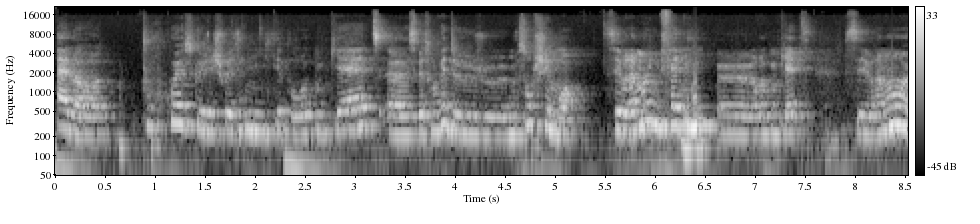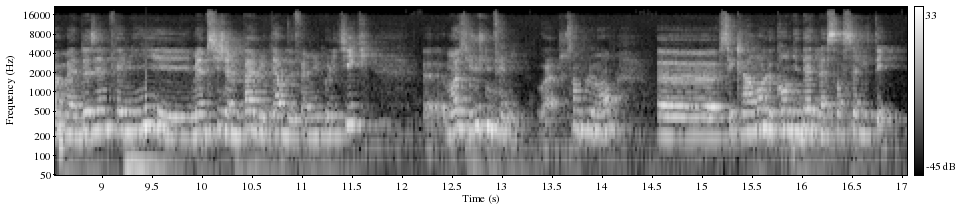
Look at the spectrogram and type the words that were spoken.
Alors, pourquoi est-ce que j'ai choisi de militer pour Reconquête? Euh, C'est parce qu'en fait, je, me sens chez moi. C'est vraiment une famille, euh, Reconquête. C'est vraiment ma deuxième famille, et même si j'aime pas le terme de famille politique, moi c'est juste une famille, voilà, tout simplement. C'est clairement le candidat de la sincérité.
